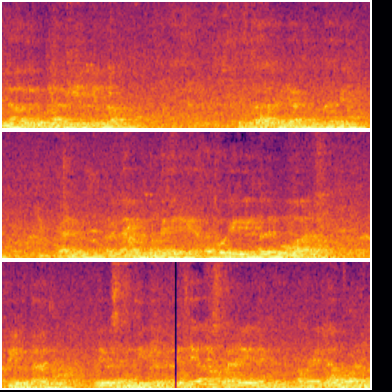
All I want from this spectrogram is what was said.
എല്ലാവരും ഉണ്ടാക്കിയിരിക്കുന്ന തീർത്ഥാടന കഴിയാത്ത ദുഃഖത്തിൽ ഞാൻ എല്ലാവരും പങ്കുചേരുകയാണ് കൊതി തീരുന്നതിന് മുമ്പാണ് പ്രിയപ്പെട്ടവർ സ്മരണയിലേക്ക് നമ്മുടെ നമ്മളെല്ലാം ഓർമ്മ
